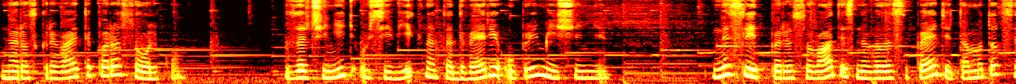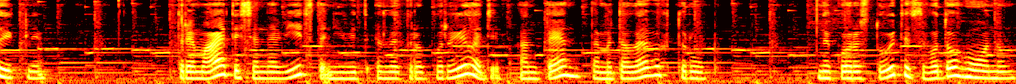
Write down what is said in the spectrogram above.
не розкривайте парасольку. Зачиніть усі вікна та двері у приміщенні. Не слід пересуватись на велосипеді та мотоциклі. Тримайтеся на відстані від електроприладів, антен та металевих труб. Не користуйтесь водогоном.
